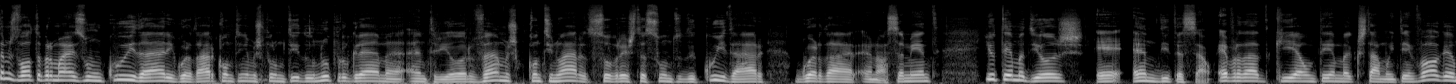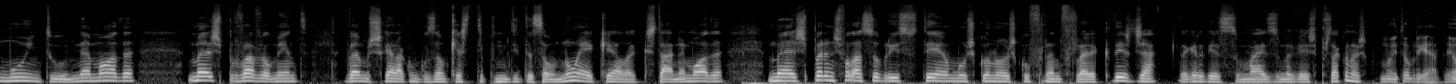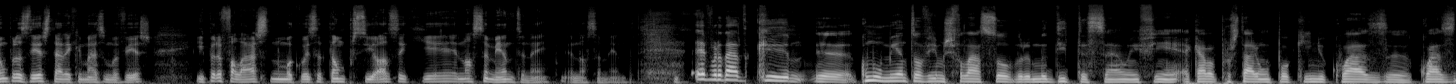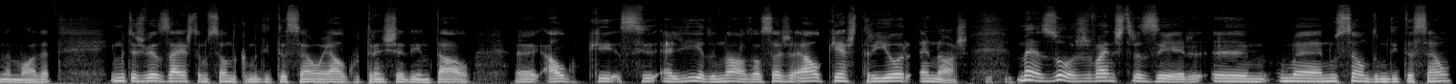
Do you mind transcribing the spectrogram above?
Estamos de volta para mais um Cuidar e Guardar, como tínhamos prometido no programa anterior. Vamos continuar sobre este assunto de cuidar, guardar a nossa mente. E o tema de hoje é a meditação. É verdade que é um tema que está muito em voga, muito na moda, mas provavelmente vamos chegar à conclusão que este tipo de meditação não é aquela que está na moda. Mas para nos falar sobre isso, temos connosco o Fernando Ferreira, que desde já agradeço mais uma vez por estar connosco. Muito obrigado. É um prazer estar aqui mais uma vez e para falar-se numa coisa tão preciosa que é a nossa mente, não é? A nossa mente. É verdade que eh, comumente ouvimos falar sobre meditação, enfim, acaba por estar um pouquinho quase, quase na moda. E muitas vezes há esta noção de que meditação é algo transcendental, uh, algo que se alia de nós, ou seja, é algo que é exterior a nós. Uhum. Mas hoje vai-nos trazer uh, uma noção de meditação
